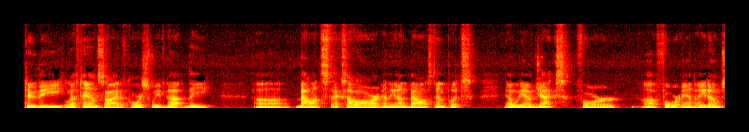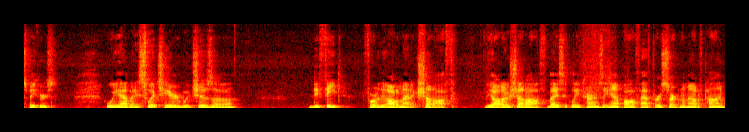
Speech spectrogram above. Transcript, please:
to the left-hand side, of course, we've got the uh, balanced XLR and the unbalanced inputs. And we have jacks for uh, 4 and 8 ohm speakers. We have a switch here, which is a defeat for the automatic shutoff. The auto shutoff basically turns the amp off after a certain amount of time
